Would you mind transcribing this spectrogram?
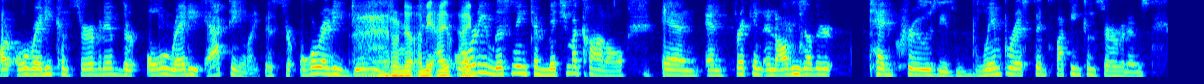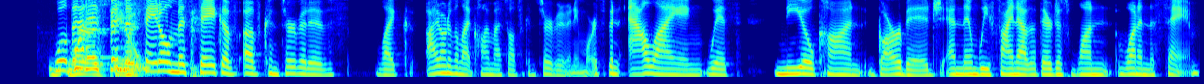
are already conservative. They're already acting like this. They're already doing. I don't know. I mean, I, They're I already listening to Mitch McConnell and and frickin' and all these other Ted Cruz, these limp wristed fucking conservatives. Well, that Whereas, has been the know- fatal mistake of of conservatives. Like, I don't even like calling myself a conservative anymore. It's been allying with neocon garbage, and then we find out that they're just one one and the same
